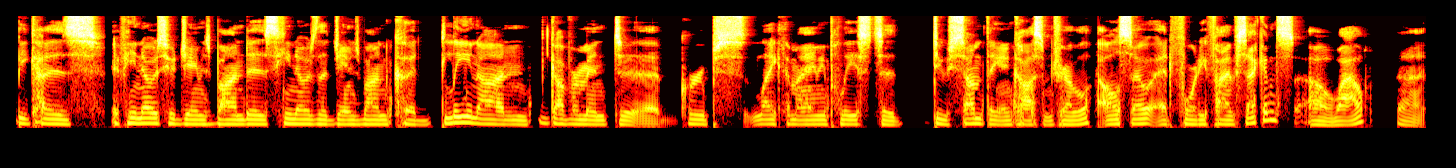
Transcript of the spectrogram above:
because if he knows who James Bond is, he knows that James Bond could lean on government uh, groups like the Miami Police to do something and cause some trouble. Also, at 45 seconds, oh wow. Uh,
